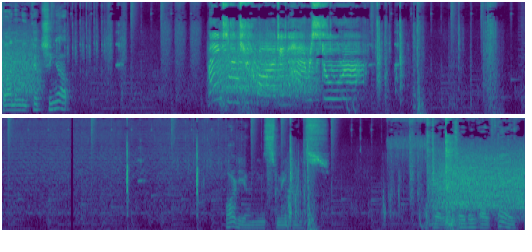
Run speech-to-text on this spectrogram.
Finally catching up. Maintenance required in hair restorer. Cardio needs maintenance. Operating table, okay.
